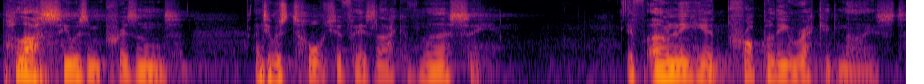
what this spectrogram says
plus he was imprisoned and he was tortured for his lack of mercy. If only he had properly recognized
